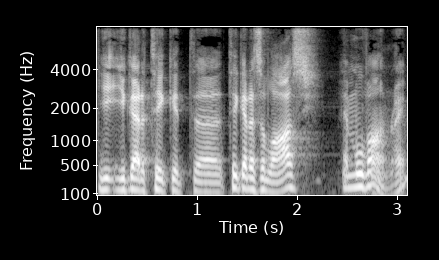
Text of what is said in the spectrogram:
you, you got to take it uh, take it as a loss and move on, right?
